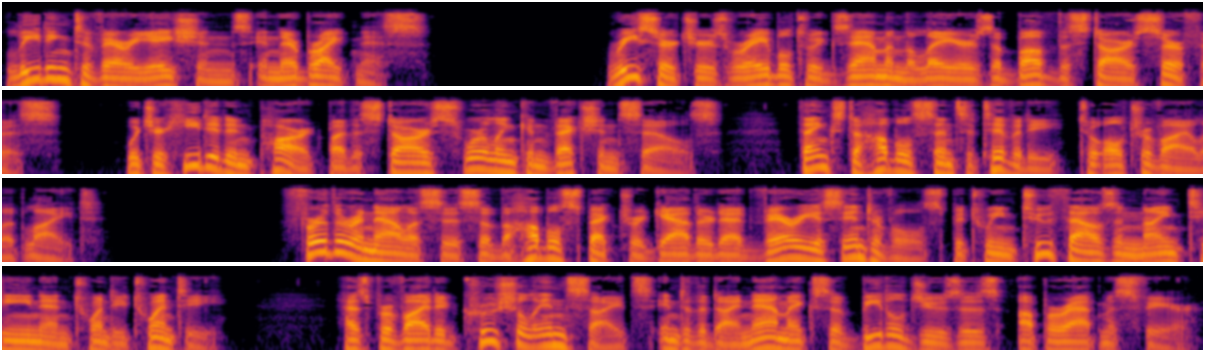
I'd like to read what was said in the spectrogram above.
leading to variations in their brightness researchers were able to examine the layers above the star's surface, which are heated in part by the star's swirling convection cells, thanks to Hubble's sensitivity to ultraviolet light. Further analysis of the Hubble spectra gathered at various intervals between 2019 and 2020 has provided crucial insights into the dynamics of Betelgeuse's upper atmosphere.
